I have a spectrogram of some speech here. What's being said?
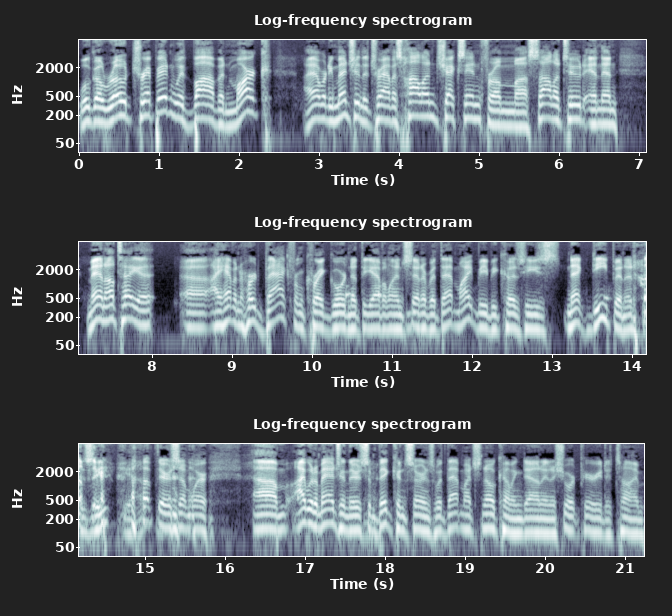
We'll go road tripping with Bob and Mark. I already mentioned that Travis Holland checks in from uh, Solitude. And then, man, I'll tell you, uh, I haven't heard back from Craig Gordon at the Avalanche Center, but that might be because he's neck deep in it up there, Yeah. up there somewhere. Um, I would imagine there's some big concerns with that much snow coming down in a short period of time.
